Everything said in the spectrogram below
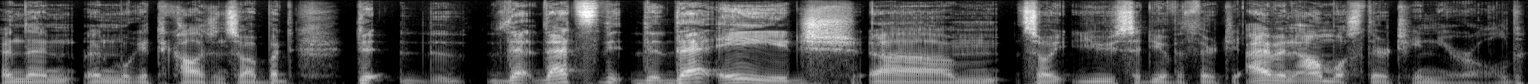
and then and we'll get to college and so on. But that that's the, th- that age. Um, so you said you have a thirteen. I have an almost thirteen year old,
